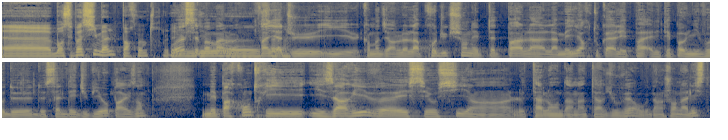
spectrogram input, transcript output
Euh, bon, c'est pas si mal, par contre. Ouais, c'est pas mal. ouais. euh, Enfin, il y a du, comment dire, le- la production n'est peut-être pas la, la meilleure. En tout cas, elle est pas, elle était pas au niveau de, de celle d'HBO, par exemple. Mais par contre, ils, ils arrivent, et c'est aussi un- le talent d'un intervieweur ou d'un journaliste,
